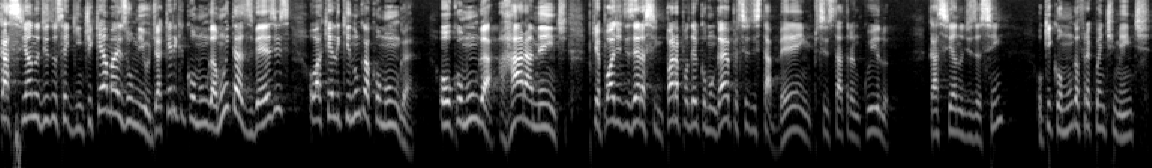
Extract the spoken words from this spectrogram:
Cassiano diz o seguinte: quem é mais humilde, aquele que comunga muitas vezes ou aquele que nunca comunga? Ou comunga raramente? Porque pode dizer assim: para poder comungar eu preciso estar bem, preciso estar tranquilo. Cassiano diz assim: o que comunga frequentemente,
